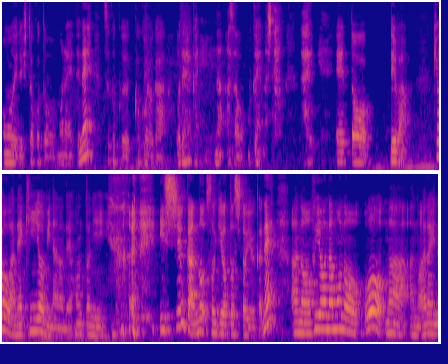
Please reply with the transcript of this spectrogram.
思える一言をもらえてねすごく心が穏やかにな朝を迎えました。はい。えー、っとでは今日はね、金曜日なので、本当に 一週間のそぎ落としというかね、あの、不要なものを、まあ、あの、洗い流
